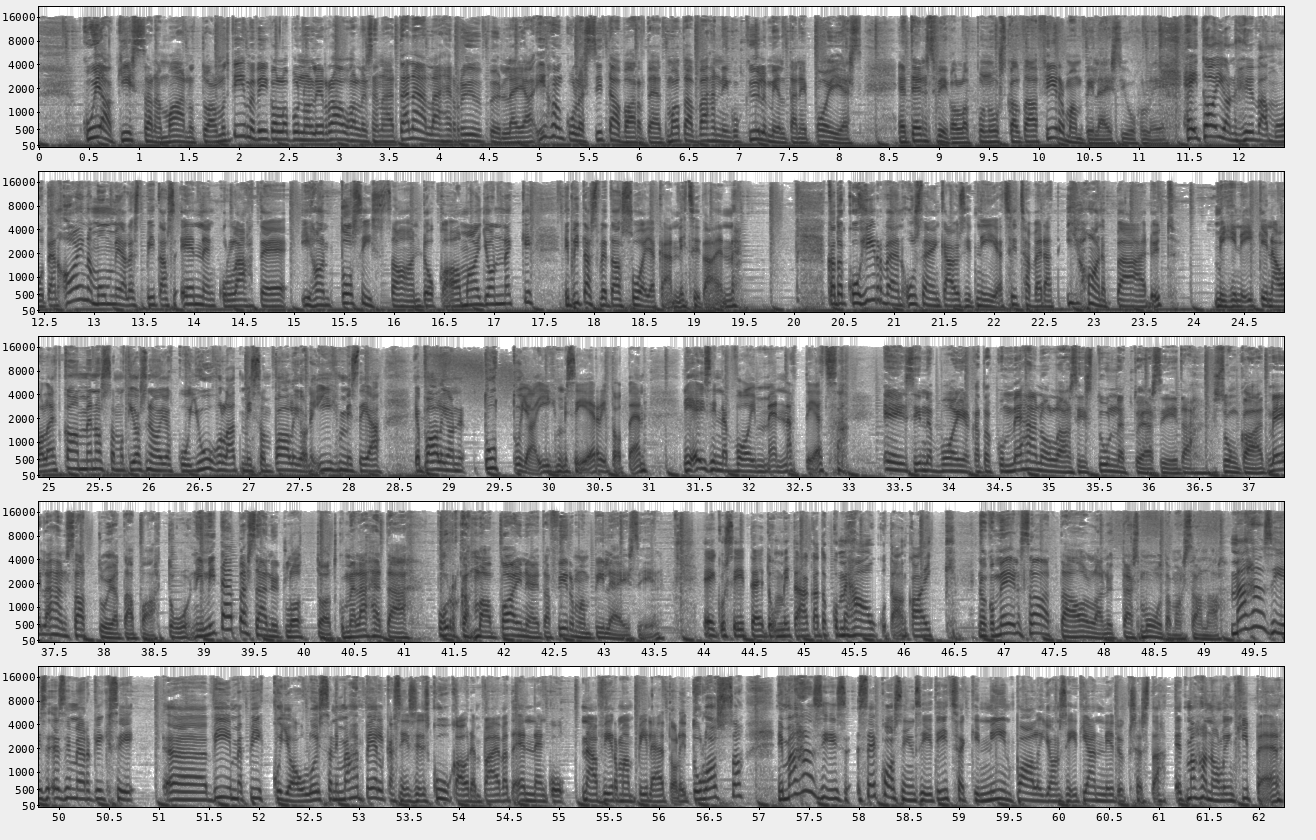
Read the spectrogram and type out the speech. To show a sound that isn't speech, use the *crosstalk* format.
kuja kissana maannut tuolla, mutta viime viikonlopun oli rauhallisena ja tänään lähden ryypylle ja ihan kuule sitä varten, että mä otan vähän niin kuin kylmiltäni pois, että ensi viikonloppuna uskaltaa firman bileisjuhliin. Hei, toi on hyvä muuten. Aina mun mielestä pitäisi ennen kuin lähtee ihan tosissaan dokaamaan jonnekin, niin pitäisi vetää suojakännit sitä ennen. Kato, kun hirveän usein käy sit niin, että sit sä vedät ihan päädyt mihin ikinä oletkaan menossa, mutta jos ne on joku juhlat, missä on paljon ihmisiä ja paljon tuttuja ihmisiä eritoten, niin ei sinne voi mennä, tietsä. Ei sinne voi, ja kato, kun mehän ollaan siis tunnettuja siitä sunkaan, että meillähän sattuu ja tapahtuu. Niin mitäpä sä nyt lottoot, kun me lähdetään purkamaan paineita firman bileisiin? Ei kun siitä ei tule mitään, kato kun me haukutaan kaikki. No kun meillä saattaa olla nyt tässä muutama sana. Mähän siis esimerkiksi ö, viime pikkujouluissa, niin mähän pelkäsin siis kuukauden päivät ennen kuin nämä firman bileet oli tulossa. Niin mähän siis sekosin siitä itsekin niin paljon siitä jännityksestä, että mähän olin kipeä.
